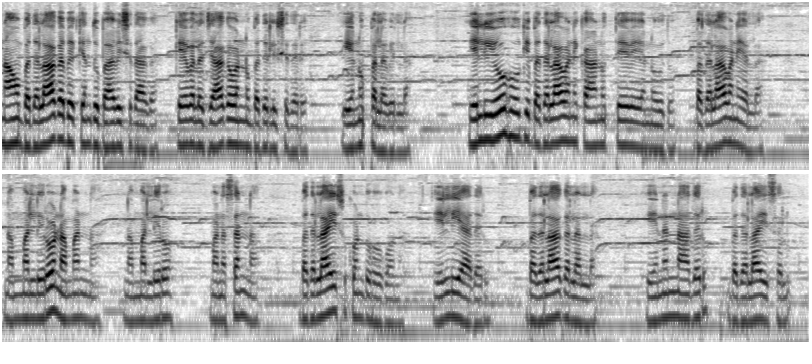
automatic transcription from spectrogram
ನಾವು ಬದಲಾಗಬೇಕೆಂದು ಭಾವಿಸಿದಾಗ ಕೇವಲ ಜಾಗವನ್ನು ಬದಲಿಸಿದರೆ ಏನೂ ಫಲವಿಲ್ಲ. ಎಲ್ಲಿಯೋ ಹೋಗಿ ಬದಲಾವಣೆ ಕಾಣುತ್ತೇವೆ ಎನ್ನುವುದು ಬದಲಾವಣೆಯಲ್ಲ. ನಮ್ಮಲ್ಲಿರೋ ನಮ್ಮನ್ನು ನಮ್ಮಲ್ಲಿರೋ ಮನಸ್ಸನ್ನು ಬದಲಾಯಿಸಿಕೊಂಡು ಹೋಗೋಣ. ಎಲ್ಲಿಯಾದರೂ ಬದಲಾಗಲಲ್ಲ. ಏನನ್ನಾದರೂ ಬದಲಾಯಿಸಲು.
